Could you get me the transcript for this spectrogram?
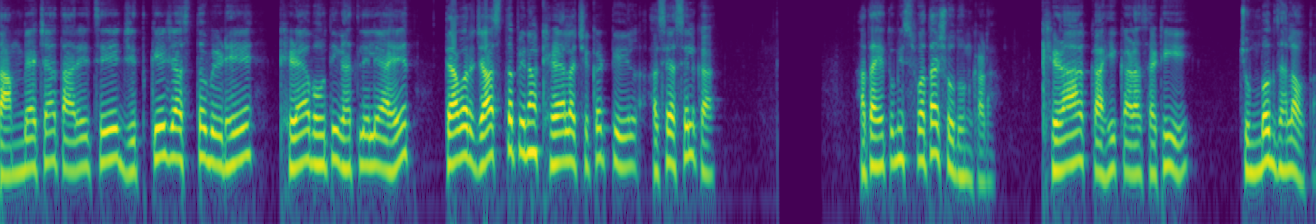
तांब्याच्या तारेचे जितके जास्त वेढे खिळ्याभोवती घातलेले आहेत त्यावर जास्त पिना खिळ्याला चिकटतील असे असेल का? आता हे तुम्ही स्वतः शोधून काढा. खिळा काही काळासाठी चुंबक झाला होता.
